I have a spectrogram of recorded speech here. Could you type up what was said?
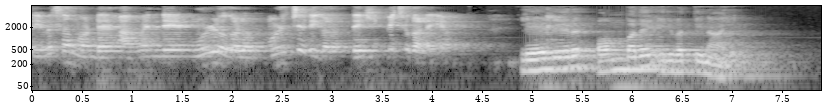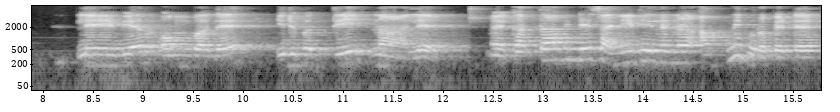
ദിവസം കൊണ്ട് അവന്റെ മുള്ളുകളും മുൾച്ചെടികളും ദഹിപ്പിച്ചു കളയും. ലേവ്യർ ഒമ്പത് ഇരുപത്തിനാല്. ലേവ്യർ ഒമ്പത് ഇരുപത്തിനാല്. കർത്താവിന്റെ സന്നിധിയിൽ നിന്ന് അഗ്നി പുറപ്പെട്ട്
